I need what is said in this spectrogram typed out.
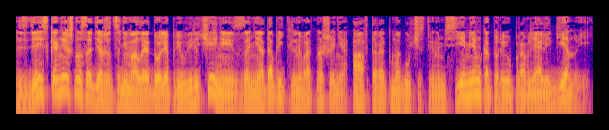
Здесь, конечно, содержится немалая доля преувеличения из-за неодобрительного отношения автора к могущественным семьям, которые управляли Генуей.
